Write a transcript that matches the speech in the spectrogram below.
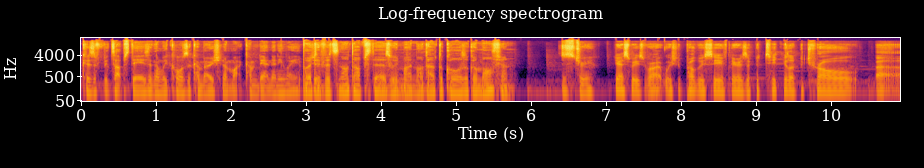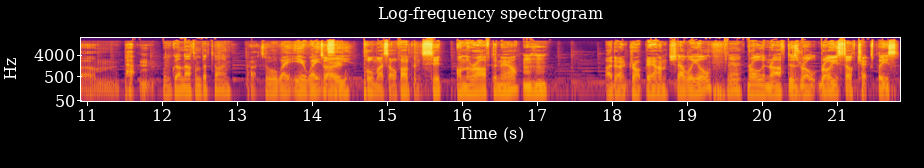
because if it's upstairs and then we cause a commotion, it might come down anyway. But if it's not upstairs, we might not have to cause a commotion. this is true. Jasui's right. We should probably see if there is a particular patrol um, pattern. We've got nothing but time. Right, so we'll wait. Yeah, wait and So see. pull myself up and sit on the rafter now. Mm-hmm. I don't drop down. Shall we all? Yeah. Roll in rafters. Roll roll your stealth checks, please.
